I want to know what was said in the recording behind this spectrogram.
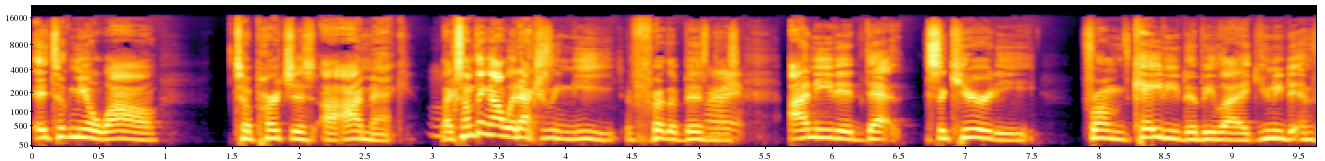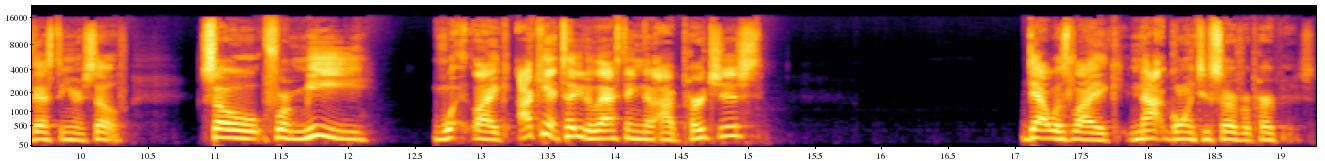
it took me a while to purchase an iMac. Like mm-hmm. something I would actually need for the business. Right. I needed that security from Katie to be like, you need to invest in yourself. So for me, what like I can't tell you the last thing that I purchased that was like not going to serve a purpose.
